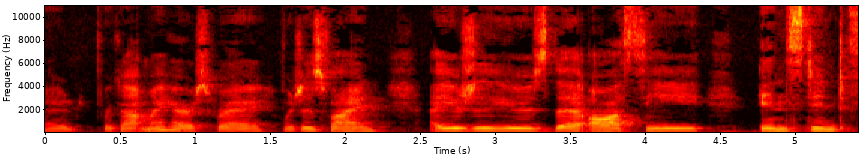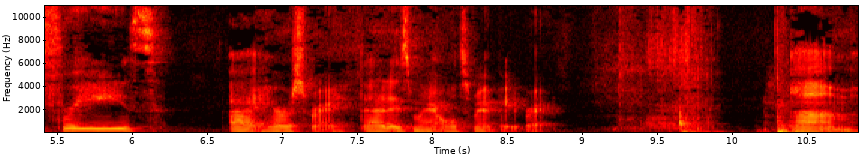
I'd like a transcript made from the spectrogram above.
I forgot my hairspray, which is fine. I usually use the Aussie Instant Freeze uh, hairspray. That is my ultimate favorite. Um,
